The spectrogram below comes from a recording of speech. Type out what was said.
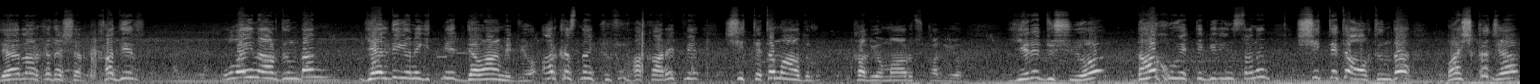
Değerli arkadaşlar Kadir olayın ardından geldiği yöne gitmeye devam ediyor. Arkasından küfür, hakaret ve şiddete mağdur kalıyor, maruz kalıyor. Yere düşüyor. Daha kuvvetli bir insanın şiddeti altında başkaca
